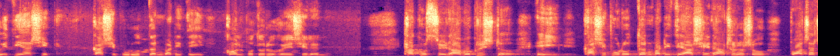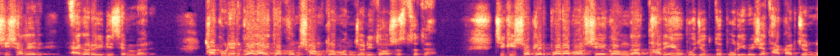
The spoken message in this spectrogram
ঐতিহাসিক কাশীপুর উদ্যানবাটিতেই কল্পতরু হয়েছিলেন। ঠাকুর শ্রী রামকৃষ্ণ এই কাশীপুর উদ্যানবাটিতে আসেন আঠারোশো পঁচাশি সালের এগারোই ডিসেম্বর। ঠাকুরের গলায় তখন সংক্রমণজনিত অসুস্থতা। চিকিৎসকের পরামর্শে গঙ্গার ধারে উপযুক্ত পরিবেশে থাকার জন্য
